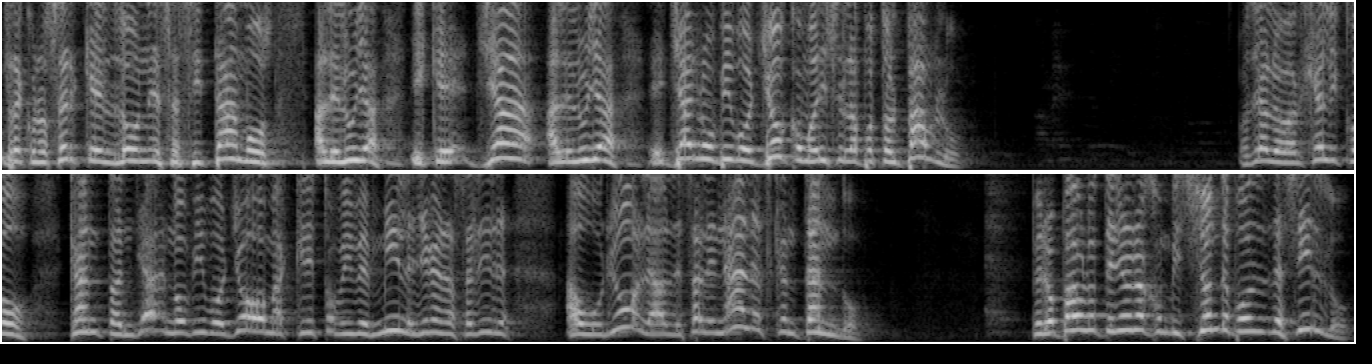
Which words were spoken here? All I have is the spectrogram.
Reconocer que lo necesitamos, aleluya, y que ya, aleluya, eh, ya no vivo yo, como dice el apóstol Pablo. O sea, los evangélicos cantan, ya no vivo yo, más Cristo vive en mí, le llegan a salir aureolas, le salen alas cantando. Pero Pablo tenía una convicción de poder decirlo.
